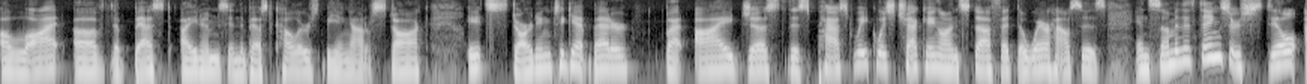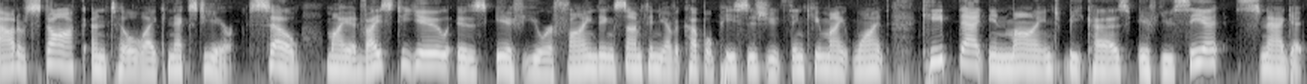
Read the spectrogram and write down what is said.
a lot of the best items in the best colors being out of stock. It's starting to get better but I just this past week was checking on stuff at the warehouses, and some of the things are still out of stock until like next year. So, my advice to you is if you're finding something, you have a couple pieces you think you might want, keep that in mind because if you see it, snag it.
